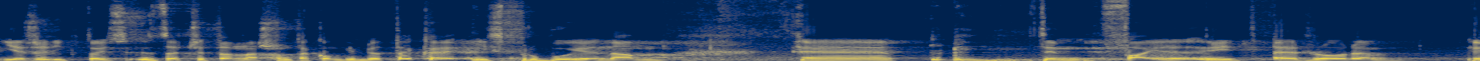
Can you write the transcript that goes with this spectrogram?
jeżeli ktoś zaczyta naszą taką bibliotekę i spróbuje nam tym file read errorem e,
